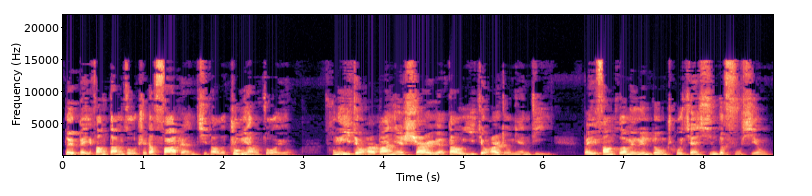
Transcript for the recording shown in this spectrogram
对北方党组织的发展起到了重要作用。从一九二八年十二月到一九二九年底，北方革命运动出现新的复兴。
